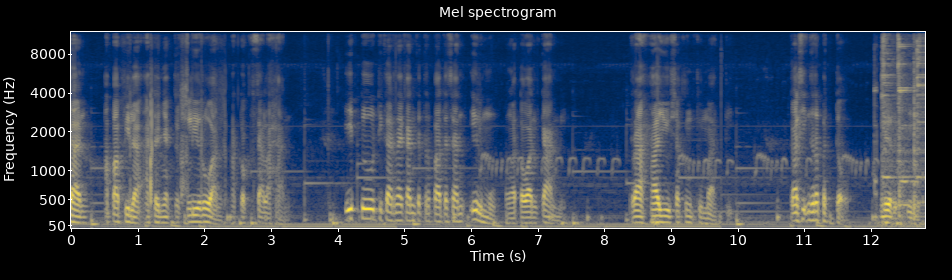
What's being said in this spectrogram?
Dan apabila adanya kekeliruan atau kesalahan. Itu dikarenakan keterbatasan ilmu pengetahuan kami. Rahayu Sagung Dumati. Kasih ngerepedo, nir ing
